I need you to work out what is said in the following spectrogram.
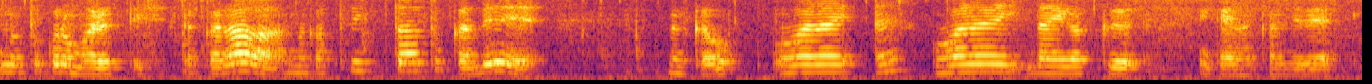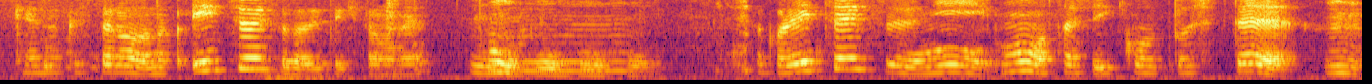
のところもあるって知ったからなんかツイッターとかでなんかおお笑いえ？お笑い大学みたいな感じで検索したらなんか HOS が出てきたのね。ほうほうほうほだから HOS にも最初行こうとしてううんうん。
